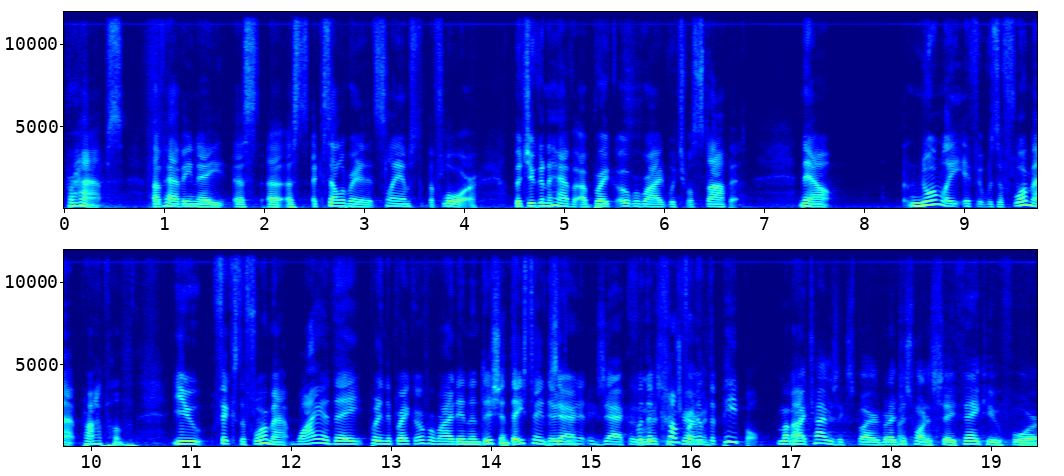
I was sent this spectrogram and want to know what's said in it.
perhaps, of having a accelerator that slams to the floor, but you're going to have a brake override which will stop it. Now, normally, if it was a floor mat problem, you fix the floor mat. Why are they putting the brake override in addition? They say they're doing it exactly. for Well, the Mr. comfort Chairman, of the people. My, my time has expired, but I just want to say thank you for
